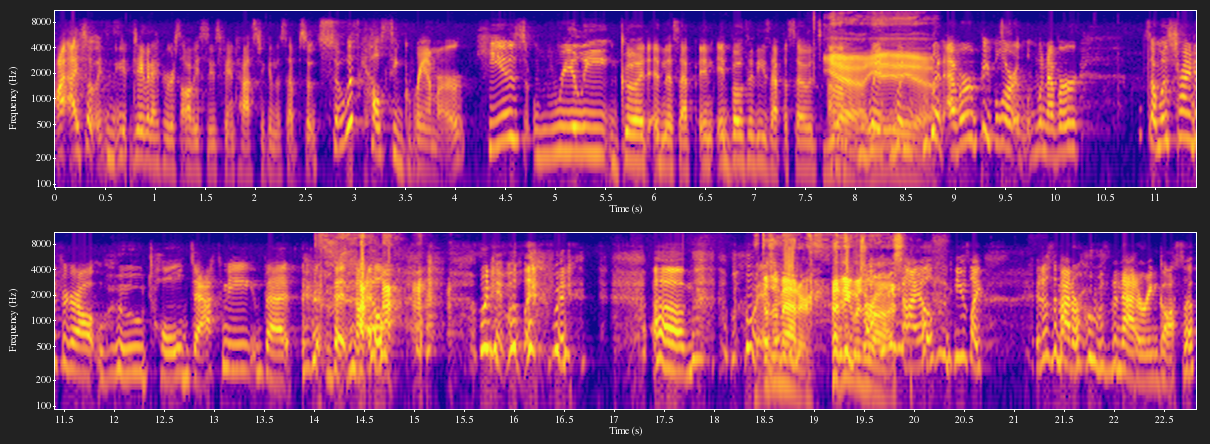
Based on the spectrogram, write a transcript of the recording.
I, I so David Hyde Pierce obviously is fantastic in this episode. So is Kelsey Grammer. He is really good in this ep- in, in both of these episodes. Um, Yeah, when, yeah, yeah, when, yeah. Whenever people are, whenever someone's trying to figure out who told Daphne that that Niles when it when um It doesn't matter. I think it was Ross. Niles and he's like, it doesn't matter who was the nattering gossip.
